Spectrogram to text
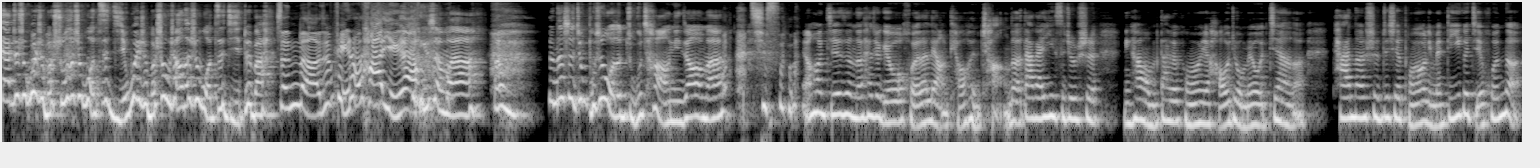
呀、就是为什么输的是我自己，为什么受伤的是我自己，对吧？真的就凭什么他赢啊？凭什么啊？唉真的是就不是我的主场，你知道吗？气死了！然后接着呢，他就给我回了两条很长的，大概意思就是，你看我们大学朋友也好久没有见了，他呢是这些朋友里面第一个结婚的，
